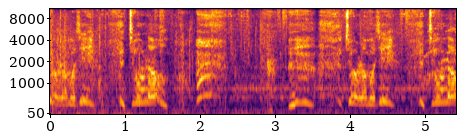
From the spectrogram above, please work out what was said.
छोड़ो मुझे छोड़ो छोड़ो मुझे छोड़ो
